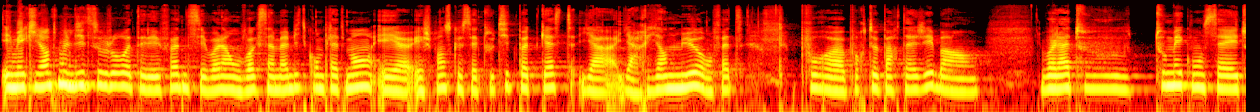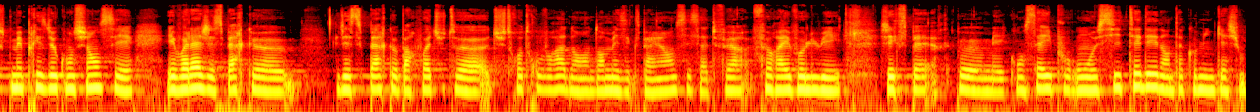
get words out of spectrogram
et mes clientes me le disent toujours au téléphone, c'est voilà, on voit que ça m'habite complètement. Et, et, je pense que cet outil de podcast, il y a, y a rien de mieux en fait pour pour te partager ben voilà tous mes conseils, toutes mes prises de conscience. Et, et voilà, j'espère que J'espère que parfois tu te, tu te retrouveras dans, dans mes expériences et ça te fera, évoluer. J'espère que mes conseils pourront aussi t'aider dans ta communication.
